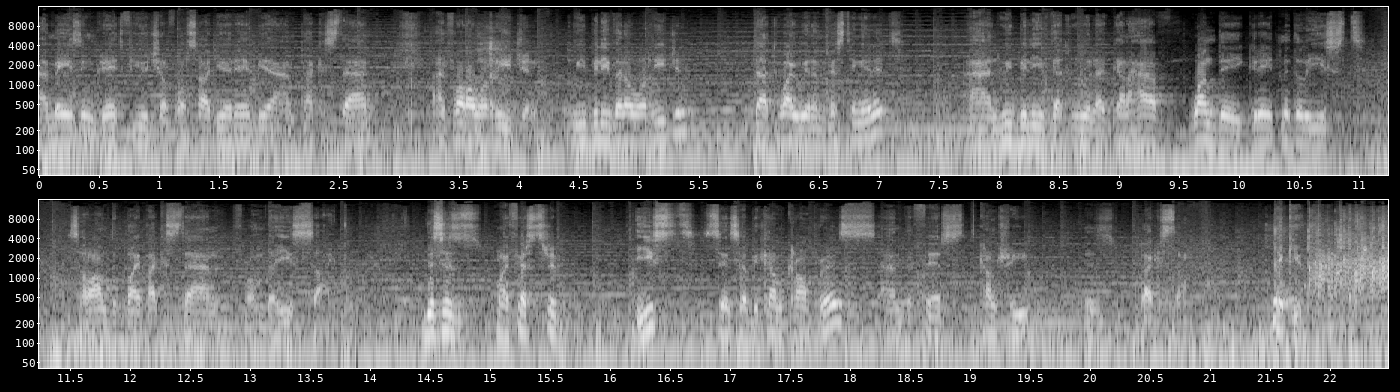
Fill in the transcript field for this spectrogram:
amazing, great future for Saudi Arabia and Pakistan and for our region. We believe in our region. That's why we're investing in it. And we believe that we will gonna have one day great Middle East surrounded by Pakistan from the east side. This is my first trip east since I become crown prince and the first country is Pakistan. Thank you.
